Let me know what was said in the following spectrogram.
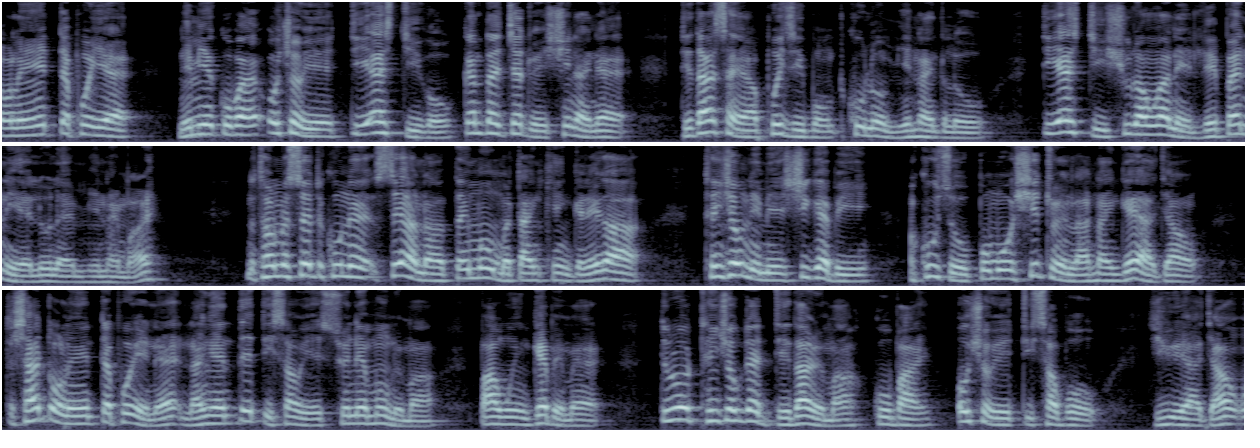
တော်လင်းတပ်ဖွဲ့ရဲ့နေမြေကိုပိုင်အုပ်ချုပ်ရေး TSG ကိုကန့်သက်ချက်တွေရှိနိုင်တဲ့ ဒေသဆိုင်ရာဖွဲ့စည်းပုံတစ်ခုလို့မြင်နိုင်တယ်လို့ TSG ရှုထောင့်ကနေလေပတ်နေရလို့လည်းမြင်နိုင်ပါတယ်။2021ခုနှစ်စစ်အာဏာသိမ်းမှုမတိုင်ခင်ကတည်းကထိန်းချုပ်နေမြေရှိခဲ့ပြီးအခုဆိုပုံမရှစ်တွင်လာနိုင်ခဲ့ရကြောင်းတခြားတော်လင်းတပ်ဖွဲ့တွေနဲ့နိုင်ငံသစ်တိဆောက်ရေးဆွေးနွေးမှုတွေမှာပါဝင်ခဲ့ပေမဲ့သူတို့ထိန်းချုပ်တဲ့ဒေသတွေမှာကိုပိုင်အုပ်ချုပ်ရေးတိဆောက်ဖို့ရည်ရွယ်ရာကြောင့်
